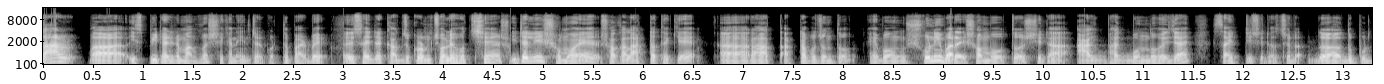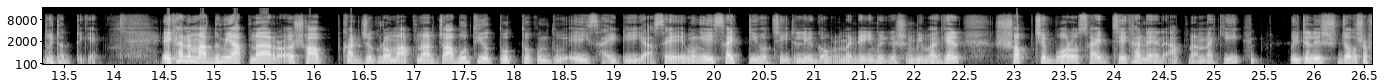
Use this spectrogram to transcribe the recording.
তার স্পিড আইডির মাধ্যমে সেখানে এন্টার করতে পারবে। এই সাইটের কার্যক্রম চলে হচ্ছে ইটালির সময়ে সকাল আটটা থেকে রাত আটটা পর্যন্ত এবং শনিবারে সম্ভবত সেটা আগ-ভাগ বন্ধ হয়ে যায় সাইটটি, সেটা হচ্ছে দুপুর দুইটার দিকে। এখানের মাধ্যমে আপনার সব কার্যক্রম, আপনার যাবতীয় তথ্য কিন্তু এই সাইটেই আছে এবং এই সাইটটি হচ্ছে ইটালির গভর্নমেন্টের ইমিগ্রেশন বিভাগের সবচেয়ে বড় সাইট যেখানে আপনার নাকি ইটালির যত সব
